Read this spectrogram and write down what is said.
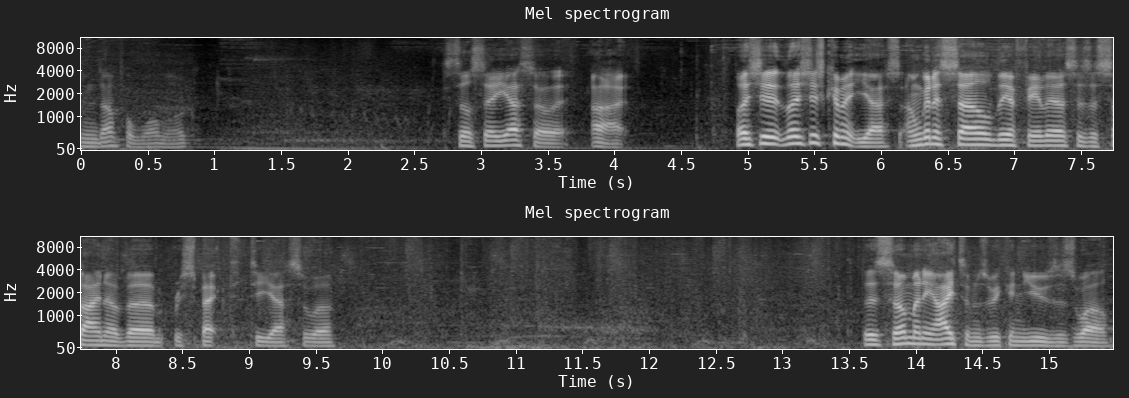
I'm down for war mode. Still say yes or it? Alright. Let's just let's just commit yes. I'm gonna sell the Aphelios as a sign of um, respect to Yasuo. There's so many items we can use as well.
